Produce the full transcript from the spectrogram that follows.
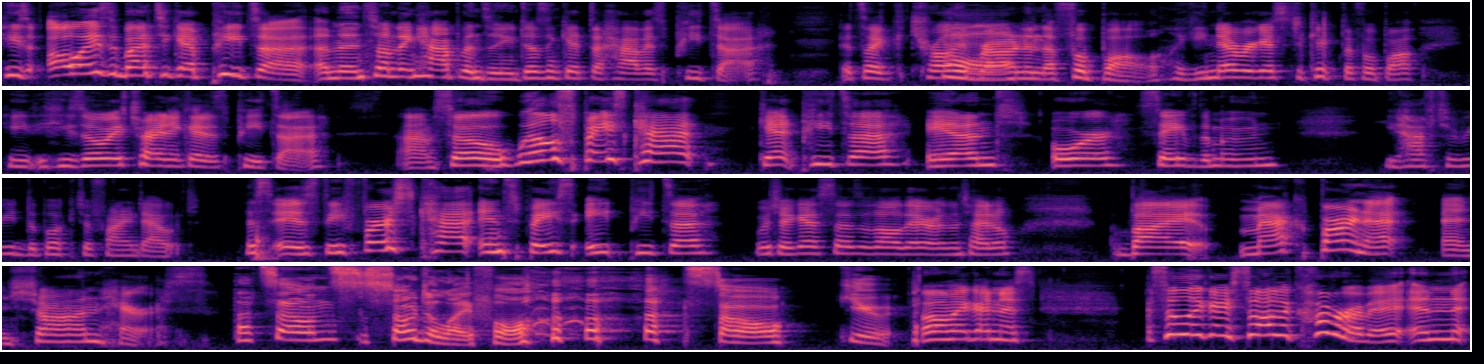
he's always about to get pizza, and then something happens and he doesn't get to have his pizza. It's like Charlie Aw. Brown in the football. Like he never gets to kick the football. He he's always trying to get his pizza. Um, so will Space Cat get pizza and or save the moon? You have to read the book to find out. This is the first cat in space ate pizza, which I guess says it all there in the title, by Mac Barnett and Shawn Harris. That sounds so delightful. so cute. Oh my goodness. So like I saw the cover of it and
